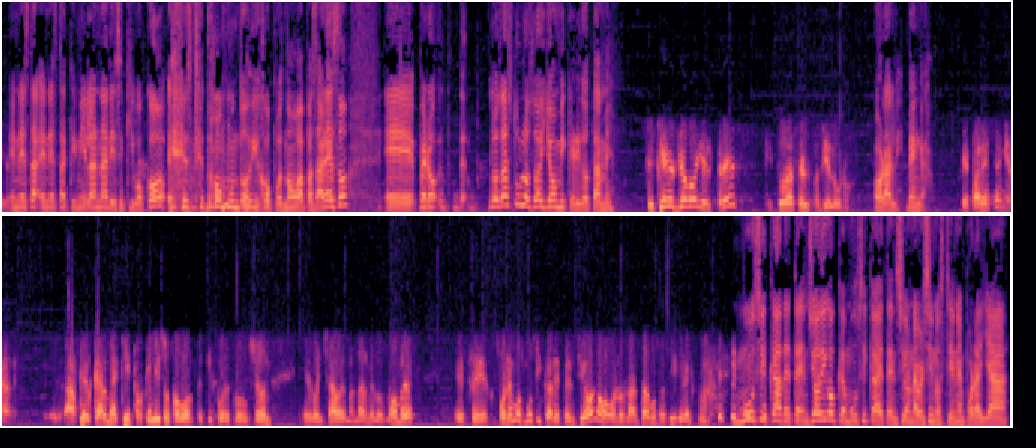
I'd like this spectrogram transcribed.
en esta en esta quiniela nadie se equivocó. Este todo el mundo dijo, pues no va a pasar eso. Eh, pero los das tú, los doy yo, mi querido Tame. Si quieres, yo doy el 3 y tú das el 2 y el 1. Órale, venga. ¿Te parece? Mira, acercarme aquí porque me hizo favor tu equipo de producción el buen chavo de mandarme los nombres. Este, ¿Ponemos música de tensión o nos lanzamos así directo? Música de tensión. Yo digo que música de tensión, a ver si nos tienen por allá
